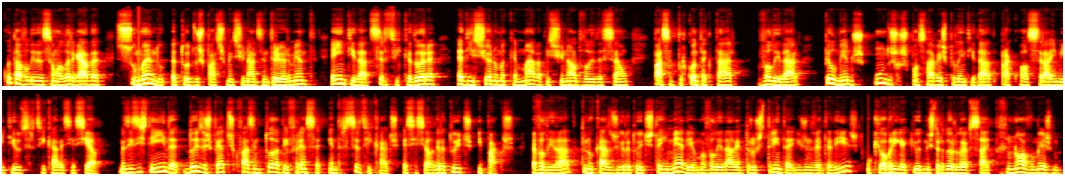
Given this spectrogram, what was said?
Quanto à validação alargada, somando a todos os passos mencionados anteriormente, a entidade certificadora adiciona uma camada adicional de validação, passa por contactar validar pelo menos um dos responsáveis pela entidade para a qual será emitido o certificado SSL. Mas existem ainda dois aspectos que fazem toda a diferença entre certificados SSL gratuitos e pagos. A validade, que no caso dos gratuitos tem em média uma validade entre os 30 e os 90 dias, o que obriga que o administrador do website renove o mesmo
